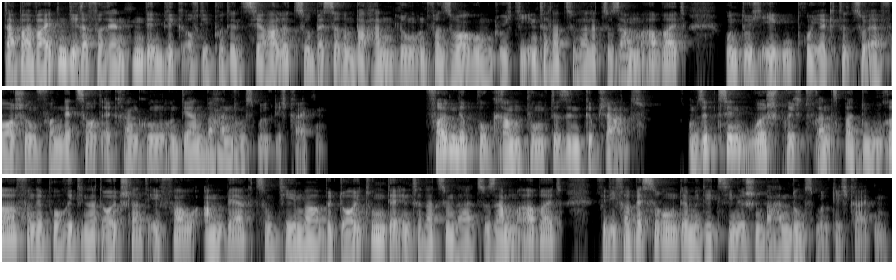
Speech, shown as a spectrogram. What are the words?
Dabei weiten die Referenten den Blick auf die Potenziale zur besseren Behandlung und Versorgung durch die internationale Zusammenarbeit und durch EU-Projekte zur Erforschung von Netzhauterkrankungen und deren Behandlungsmöglichkeiten. Folgende Programmpunkte sind geplant: Um 17 Uhr spricht Franz Badura von der ProRetina Deutschland e.V. Amberg zum Thema Bedeutung der internationalen Zusammenarbeit für die Verbesserung der medizinischen Behandlungsmöglichkeiten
